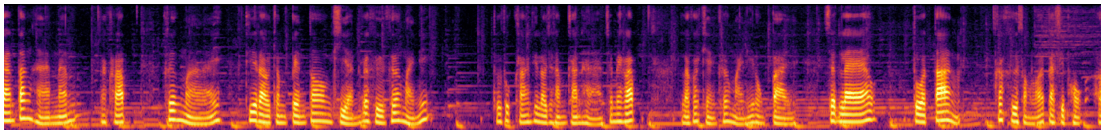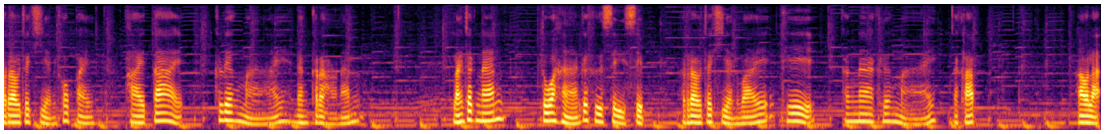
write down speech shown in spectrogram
การตั้งหารนั้นนะครับ เครื่องหมายที่เราจำเป็นต้องเขียนก็คือเครื่องหมายนี้ ทุกๆ ครั้งที่เราจะทำการหารใช่ไหมครับเราก็เขียนเครื่องหมายนี้ลงไป เสร็จแล้วตัวตั้งก็คือ 286 เราจะเขียนเข้าไปภายใต้ เครื่องหมายดังกล่าวนั้น หลังจากนั้นตัวหารก็คือ 40 เราจะเขียนไว้ที่ข้างหน้าเครื่องหมายนะครับ เอาละ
